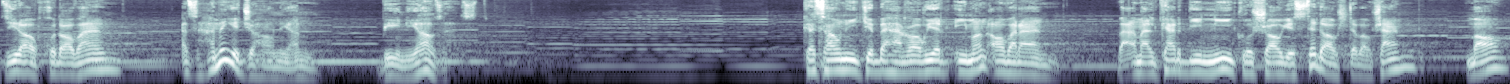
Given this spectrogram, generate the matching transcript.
زیرا خداوند از همه جهانیان بینیاز است. کسانی که به حقایق ایمان آورند و عمل کردی نیک و شایسته داشته باشند ما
